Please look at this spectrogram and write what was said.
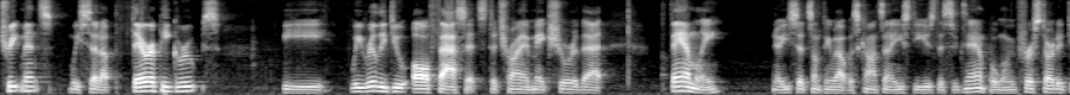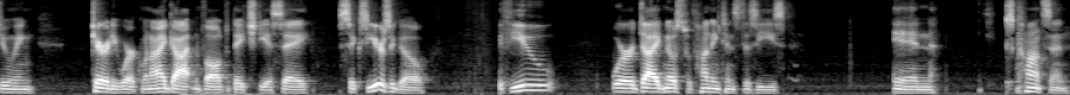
treatments. We set up therapy groups. We we really do all facets to try and make sure that family. You know, you said something about Wisconsin. I used to use this example when we first started doing charity work. When I got involved with HDSA six years ago, if you were diagnosed with Huntington's disease in Wisconsin,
